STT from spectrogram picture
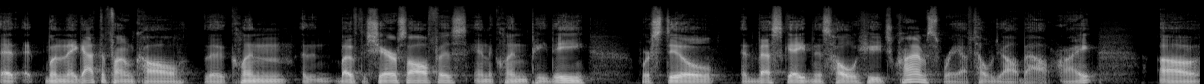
at, when they got the phone call, the Clinton, both the sheriff's office and the Clinton PD, were still investigating this whole huge crime spree I've told y'all about, right? Uh,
